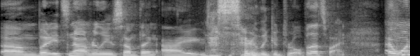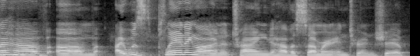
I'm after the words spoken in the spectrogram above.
um, but it's not really something I necessarily control, but that's fine. I want to have. Um, I was planning on trying to have a summer internship,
